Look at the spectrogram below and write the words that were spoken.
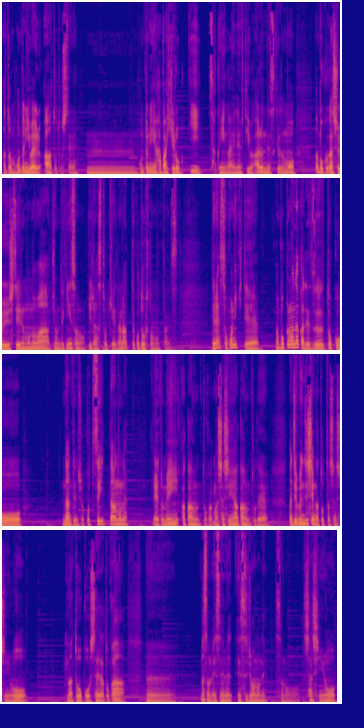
あとはもう本当にいわゆるアートとしてねうん本当に幅広い作品が NFT はあるんですけれども、まあ、僕が所有しているものは基本的にそのイラスト系だなってことをふと思ったんです。でねそこに来て、まあ、僕の中でずっとこう何て言うんでしょうこう Twitter のねえー、とメインアカウントが、まあ、写真アカウントで、まあ、自分自身が撮った写真を、まあ、投稿したりだとかうんまあ、その SNS 上のねその写真を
